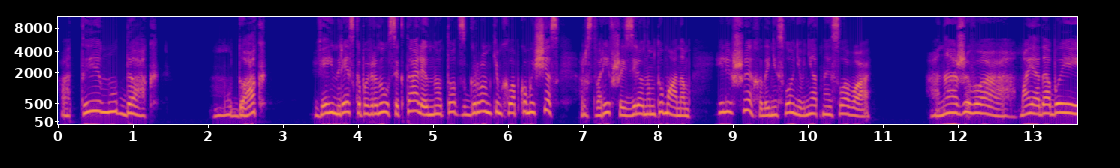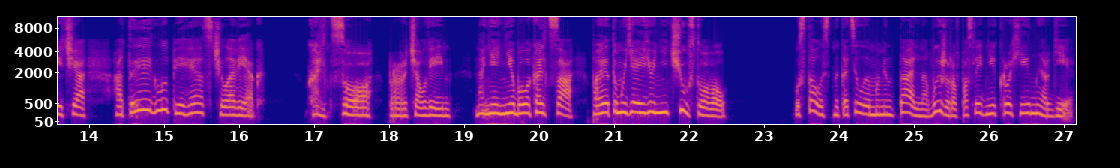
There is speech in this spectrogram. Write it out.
а ты мудак». «Мудак?» Вейн резко повернулся к Тали, но тот с громким хлопком исчез, растворившись зеленым туманом, и лишь эхо донесло невнятные слова. «Она жива, моя добыча, а ты глупец, человек». «Кольцо!» — прорычал Вейн. «На ней не было кольца, поэтому я ее не чувствовал». Усталость накатила моментально, выжрав последние крохи энергии.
